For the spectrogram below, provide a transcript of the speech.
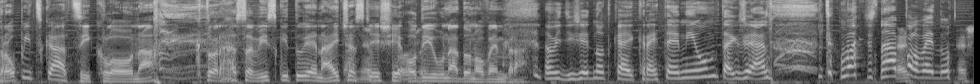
tropická cyklóna, ktorá sa vyskytuje najčastejšie od júna do novembra. No vidíš, jednotka je kreténium, takže áno, tu máš nápovedu. Eš, eš,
